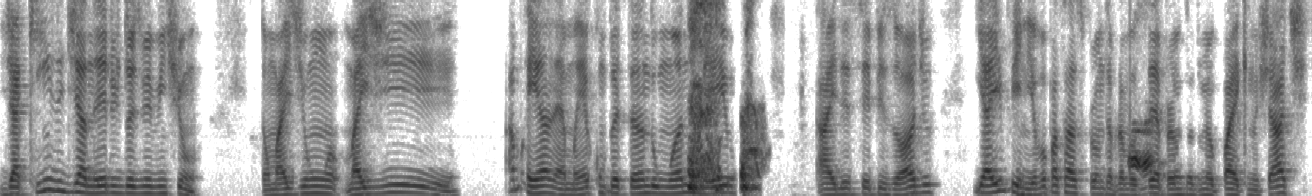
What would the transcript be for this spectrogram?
dia 15 de janeiro de 2021. Então, mais de um. Mais de. Amanhã, né? Amanhã completando um ano e meio aí desse episódio. E aí, Vini, eu vou passar essa pergunta para você, a pergunta do meu pai aqui no chat.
